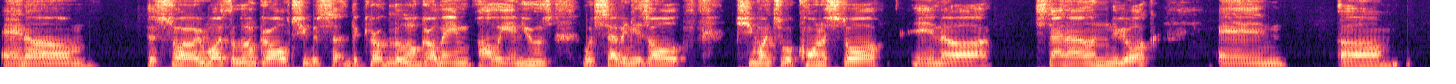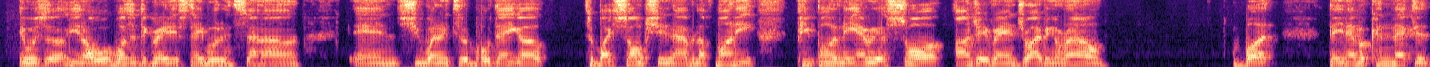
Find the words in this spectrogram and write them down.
And um, the story was the little girl. She was the girl. The little girl named Holly Ann Hughes was seven years old. She went to a corner store in uh, Staten Island, New York, and um, it was a you know it wasn't the greatest neighborhood in Staten Island. And she went into the bodega to buy soap. She didn't have enough money. People in the area saw Andre Rand driving around, but they never connected.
